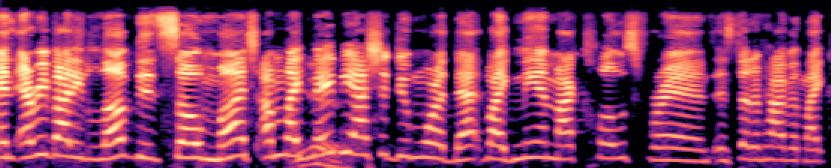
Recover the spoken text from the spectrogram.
and everybody loved it so much. I'm like, Yeah. maybe I should do more of that, like me and my close friends, instead of having like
